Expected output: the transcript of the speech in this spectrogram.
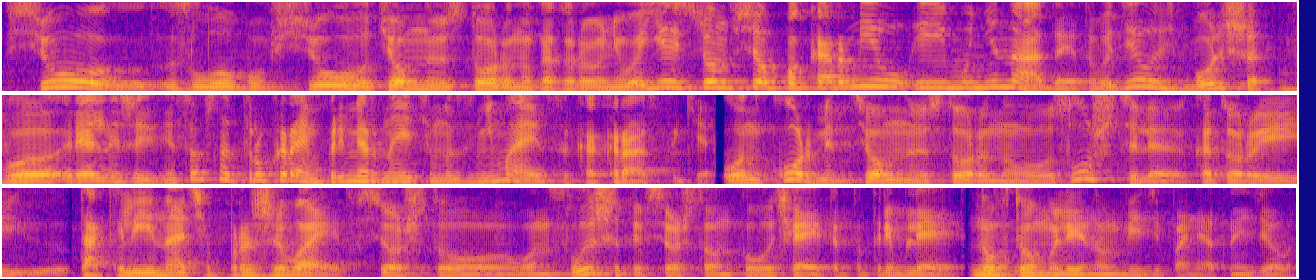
Всю злобу, всю темную сторону, которая у него есть, он все покормил, и ему не надо этого делать больше в реальной жизни. Собственно, True Crime примерно этим и занимается как раз-таки. Он кормит темную сторону слушателя, который так или иначе проживает все, что он слышит, и все, что он получает и потребляет. Ну, в том или ином виде, понятное дело.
